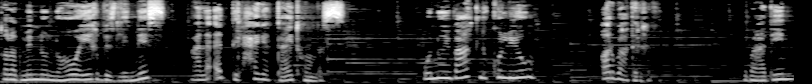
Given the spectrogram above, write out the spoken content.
طلب منه إن هو يخبز للناس على قد الحاجة بتاعتهم بس. وإنه يبعت له كل يوم أربع ترغيف. وبعدين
